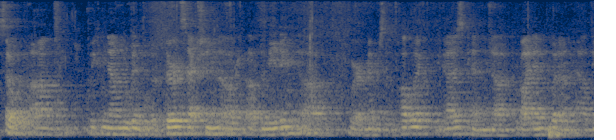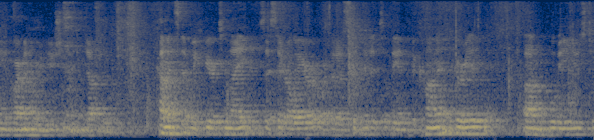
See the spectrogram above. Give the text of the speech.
So um, we can now move into the third section of, of the meeting, uh, where members of the public, you guys, can uh, provide input on how the environmental review should be conducted. Comments that we hear tonight, as I said earlier, or that are submitted till the end of the comment period, um, will be used to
